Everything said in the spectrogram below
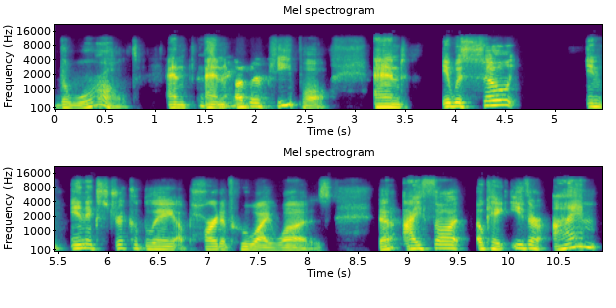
the world and That's and right. other people. And it was so in, inextricably a part of who I was that mm-hmm. I thought, okay, either I'm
